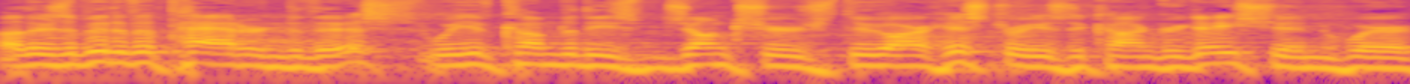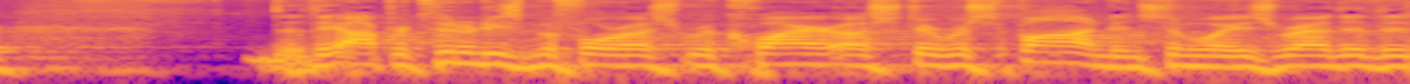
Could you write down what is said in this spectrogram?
Uh, there's a bit of a pattern to this. We have come to these junctures through our history as a congregation where the, the opportunities before us require us to respond in some ways rather than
